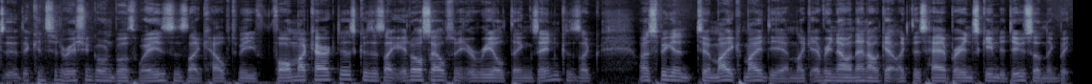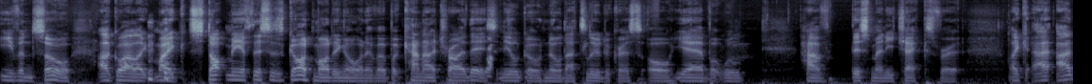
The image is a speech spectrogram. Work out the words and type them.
the consideration going both ways has like helped me form my characters because it's like it also helps me to reel things in because like when I'm speaking to Mike, my DM, like every now and then I'll get like this harebrained scheme to do something, but even so, I'll go out like, Mike, stop me if this is God modding or whatever, but can I try this? And he'll go, no, that's ludicrous. Or yeah, but we'll have this many checks for it. Like I, I,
